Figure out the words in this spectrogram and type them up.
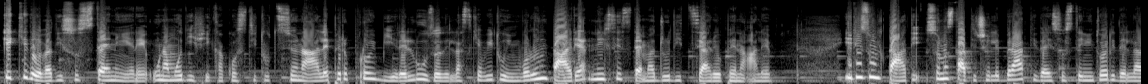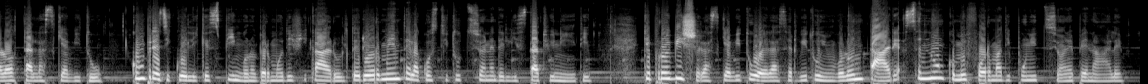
che chiedeva di sostenere una modifica costituzionale per proibire l'uso della schiavitù involontaria nel sistema giudiziario penale. I risultati sono stati celebrati dai sostenitori della lotta alla schiavitù, compresi quelli che spingono per modificare ulteriormente la Costituzione degli Stati Uniti, che proibisce la schiavitù e la servitù involontaria se non come forma di punizione penale.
